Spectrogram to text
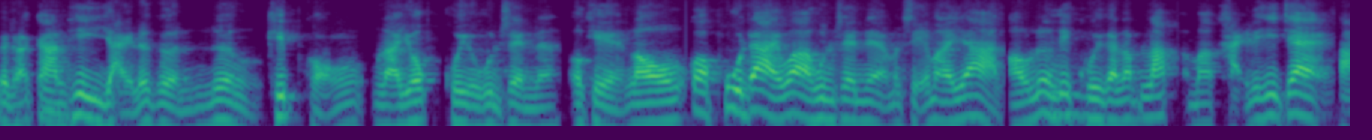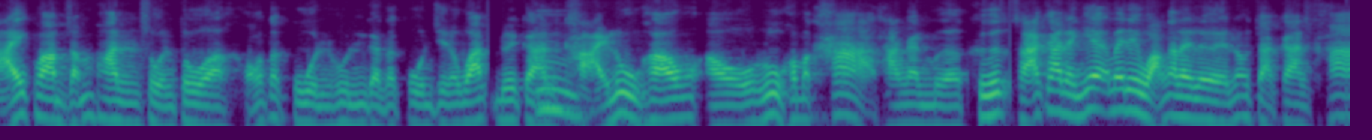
เป็นสถานการณ์ที่ใหญ่เหลือเกินเรื่องคลิปของนายกคุยกับฮุนเซนนะโอเค เราก็พูดได้ว่าฮุนเซนเนี่ยมันเสียมารยาทเอาเรื่องที่คุยกันลับๆ มาไขในที่แจ้ง ขายความสัมพันธ์ส่วนตัวของตระกูลฮุนกับตระกูลจินวัตรด้วยการอืมขายลูกเขาเอาลูกเขามาฆ่าทางการเมือง คือสถานการณ์อย่างเงี้ยไม่ได้หวังอะไรเลย นอกจากการฆ่า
